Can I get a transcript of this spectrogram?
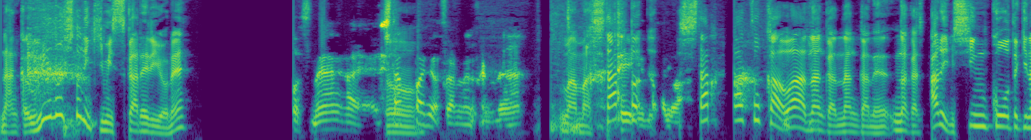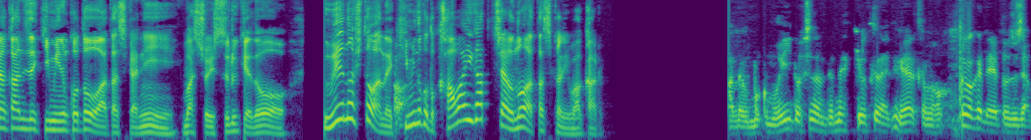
なんか上の人に君好かれるよね。そうですね。はい。下っ端には疲れないですけどね。まあまあ、下っ底端下っ端とかは、なんか、なんかね、なんか、ある意味信仰的な感じで君のことは確かにワッショイするけど、上の人はね、あ。君のこと可愛がっちゃうのは確かにわかる。あでも僕もいい年なんでね、気をつけないといけないですけど、というわけで、えっと、じゃあ、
